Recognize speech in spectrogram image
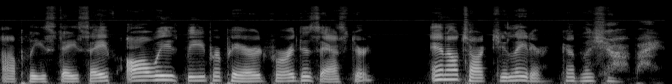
Uh, please stay safe. Always be prepared for a disaster. And I'll talk to you later. God bless you. Bye.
